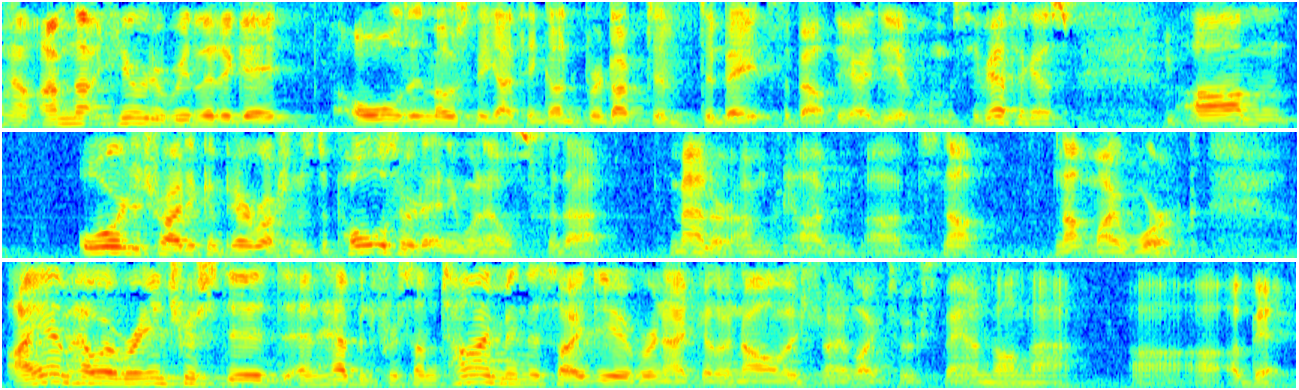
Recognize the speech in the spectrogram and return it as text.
Now, I'm not here to relitigate old and mostly, I think, unproductive debates about the idea of Homo sovieticus, um, or to try to compare Russians to Poles or to anyone else for that matter. I'm, I'm, uh, it's not, not my work. I am, however, interested and have been for some time in this idea of vernacular knowledge, and I'd like to expand on that uh, a bit.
